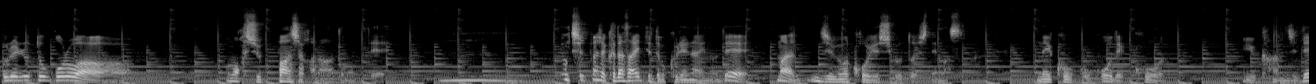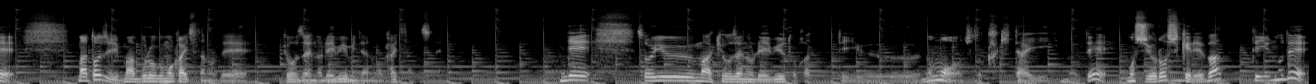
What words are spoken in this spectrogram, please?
くれるところは、まあ、出版社かなと思って、うーん。出版社くださいって言ってもくれないので、まあ自分はこういう仕事をしてます。ね、こうこうこうでこういう感じで、まあ当時、まあブログも書いてたので、教材のレビューみたいなのも書いてたんですね。で、そういう、まあ教材のレビューとかっていうのもちょっと書きたいので、もしよろしければっていうので、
